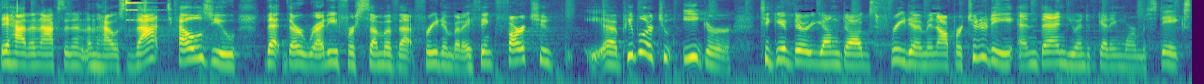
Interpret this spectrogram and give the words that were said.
they had an accident in the house. That tells you that they're ready for some of that freedom. But I think far too, uh, people are too eager to give their young dogs freedom and opportunity, and then you end up getting more mistakes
